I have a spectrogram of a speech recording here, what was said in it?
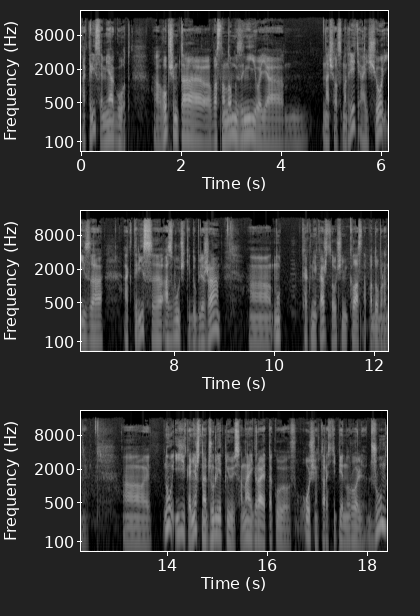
актриса Мия Год. Э, в общем-то, в основном из-за нее я начал смотреть, а еще из-за актрис озвучки, дубляжа. Ну, как мне кажется, очень классно подобраны. Ну и, конечно, Джульет Льюис. Она играет такую очень второстепенную роль Джун,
